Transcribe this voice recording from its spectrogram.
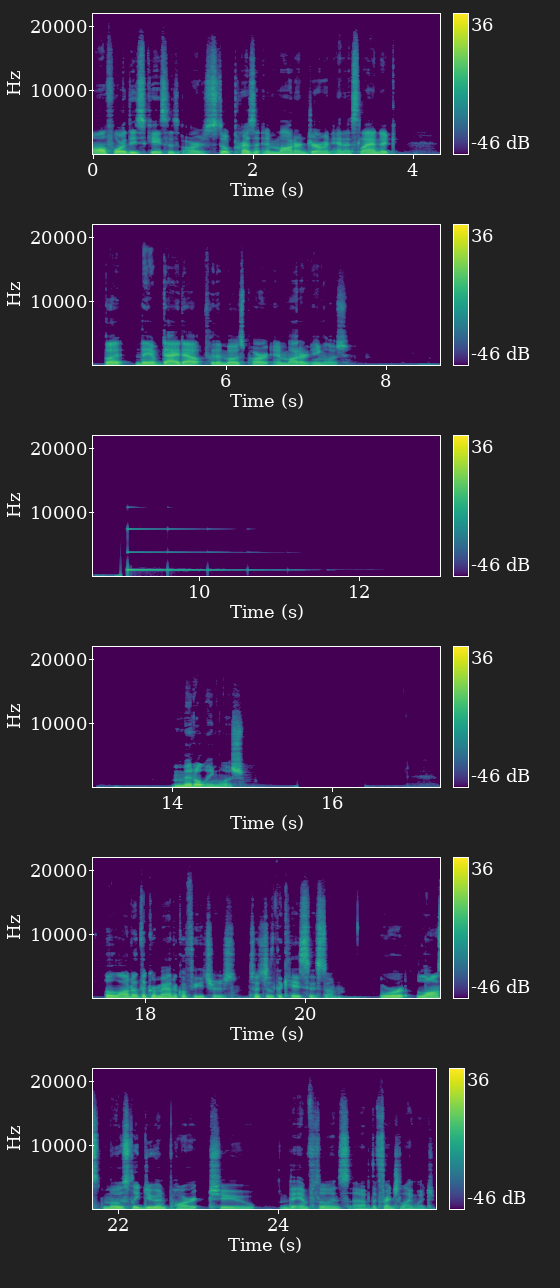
all four of these cases are still present in modern German and Icelandic, but they have died out for the most part in modern English. Middle English. A lot of the grammatical features, such as the case system, were lost mostly due in part to the influence of the French language.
